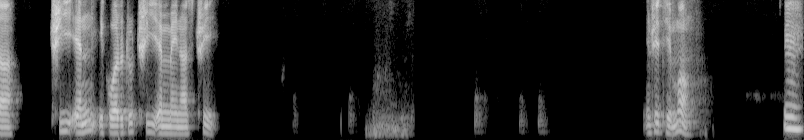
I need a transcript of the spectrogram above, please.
ta. 3n equal to 3m minus 3 in thi thim mo. Mm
